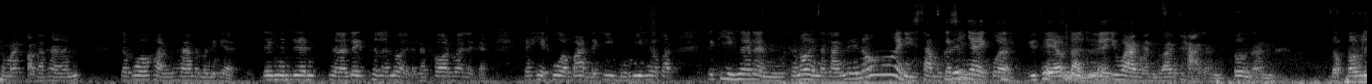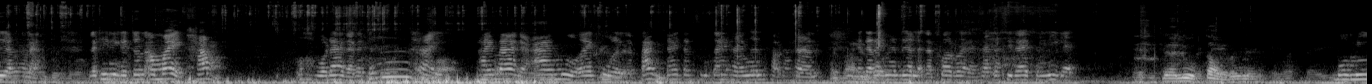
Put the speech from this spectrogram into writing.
สมัครเข้าทหารแล้วพอเข้าทหารแล้วมันนี่ก็ได้เงินเดือนเท่าละเล็กเท่าละน้อยแล้วก็ทอดไว้แล้วก็ก็เฮ็ดหัวบ้านตะกี้บ่มีเฮือบ้านตะกี้เฮือนั่นขน้อยนั่นหลังน้อยๆนี่ซ้ำก็สิใหญ่กว่าอยู่แถวนั่นั้นนอยู่เลแล้วยอยู่วางกันวางขากันต้นอันดอกดาวเรืองขนาดแล้วทีนี้ก็จนเอาไม้ค้ำ โอ้บ่ได้แล้วก็จะให้ภายมากก็อายหมู่อายคู่แล้วก็ตั้งใจตัดสินใจหาเงินเข้าทหารแล้วก็ได้เงินเดือนแล้วก็ทอดไว้แล้วก็สิได้เท่านี้แหละแม่ลูกเต้าไปเลยบ่มี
